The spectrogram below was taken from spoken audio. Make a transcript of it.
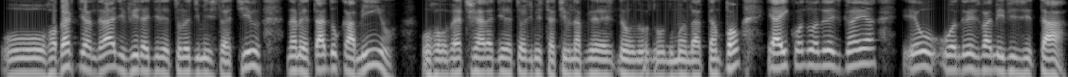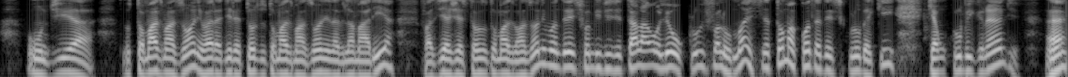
O Roberto de Andrade vira diretor administrativo. Na metade do caminho, o Roberto já era diretor administrativo na primeira, no, no, no mandato tampão. E aí, quando o Andrés ganha, eu, o Andrés vai me visitar um dia no Tomás Mazzoni, eu era diretor do Tomás Mazzoni na Vila Maria, fazia a gestão do Tomás Mazzoni, e o Andrés foi me visitar lá, olhou o clube e falou: Mãe, você toma conta desse clube aqui, que é um clube grande, né?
